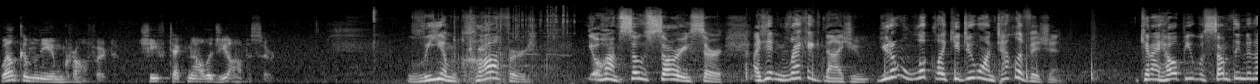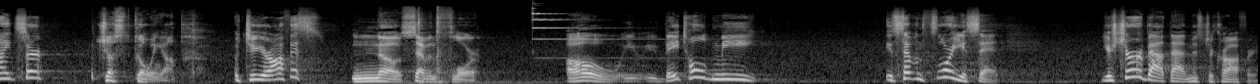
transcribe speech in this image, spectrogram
Welcome, Liam Crawford, Chief Technology Officer. Liam Crawford? Oh, I'm so sorry, sir. I didn't recognize you. You don't look like you do on television. Can I help you with something tonight, sir? Just going up. To your office? No, seventh floor. Oh, they told me. It's seventh floor, you said. You're sure about that, Mr. Crawford?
